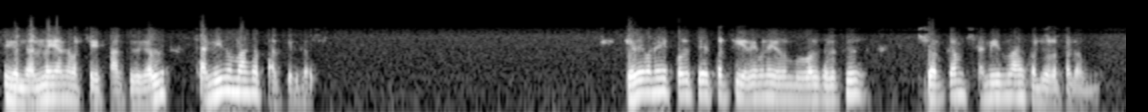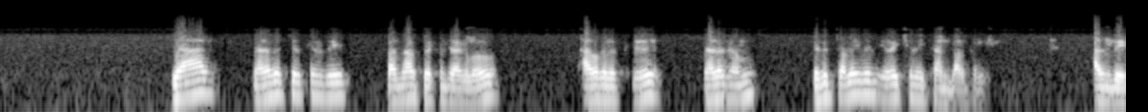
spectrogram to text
நீங்கள் நன்மையானவற்றை பார்த்தீர்கள் சமீபமாக பார்த்தீர்கள். இறைவனை பொறுப்பேற்பற்றி இறைவனை விரும்புபவர்களுக்கு சொர்க்கம் சமீபமாக கொண்டு வரப்படும் யார் நரகத்திற்கின்றி பன்னால் பிறக்கின்றார்களோ அவர்களுக்கு நரகம் வெகு தொலைவில் இறைச்சலை காண்பார்கள்? அதனுடைய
